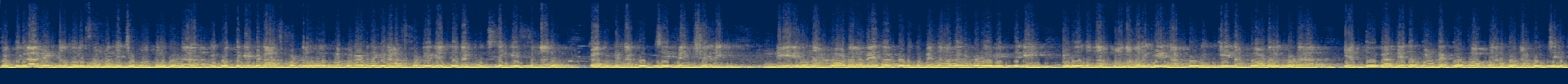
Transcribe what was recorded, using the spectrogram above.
కొత్తగా రెండు వందలకు సంబంధించిన మందులు కూడా ఈ కొత్తగా ఇక్కడ హాస్పిటల్ కప్పనాడు దగ్గర హాస్పిటల్కి వెళ్తే నాకు ఉచితంగా ఇస్తున్నారు. కాబట్టి నాకు వచ్చే పెన్షన్ని నేను నా కోడల మీద కొడుకు మీద ఆధారపడే వ్యక్తిని ఈ రోజు నా మనవలకి నా కొడుక్కి నా కోడలు కూడా ఎంతో కొంత ఏదో పండగకో పబ్బానికో నాకు వచ్చిన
